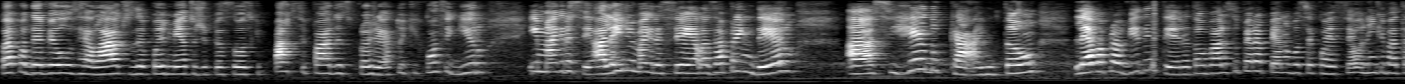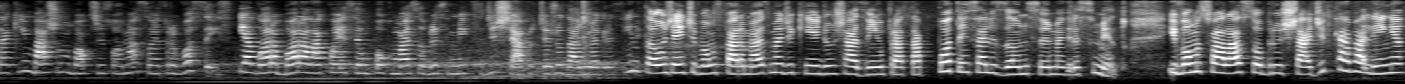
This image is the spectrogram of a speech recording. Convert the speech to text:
vai poder ver os relatos, depoimentos de pessoas que participaram desse projeto e que conseguiram emagrecer. Além de emagrecer, elas aprenderam a se reeducar. Então, leva para a vida inteira. Então, vale super a pena você conhecer. O link vai estar aqui embaixo no box de informações para vocês. E agora, bora lá conhecer um pouco mais sobre esse mix de chá para te ajudar a emagrecer. Então, gente, vamos para mais uma diquinha de um chazinho para estar tá potencializando o seu emagrecimento. E vamos falar sobre o chá de cavalinha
